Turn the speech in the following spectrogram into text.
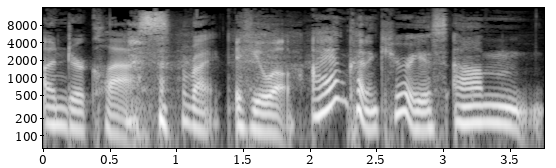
underclass, Right. if you will. I am kind of curious. Um,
